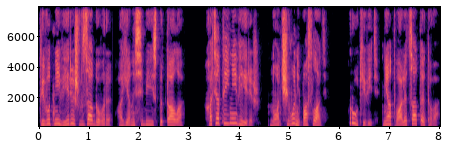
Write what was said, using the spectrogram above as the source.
«Ты вот не веришь в заговоры, а я на себе испытала. Хотя ты и не веришь, но от чего не послать? Руки ведь не отвалятся от этого».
